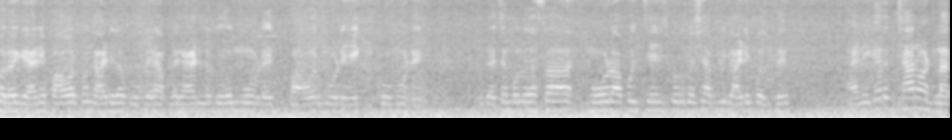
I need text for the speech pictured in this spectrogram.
फरक आहे. आणि पॉवर पण गाडीला खूप आहे. आपल्या गाडीला दोन मोड आहेत. पॉवर मोड आहे एक इको मोड आहे. त्याच्यामुळे जसा मोड आपण चेंज करू तशी आपली गाडी पलते. आणि खरंच छान वाटलं.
